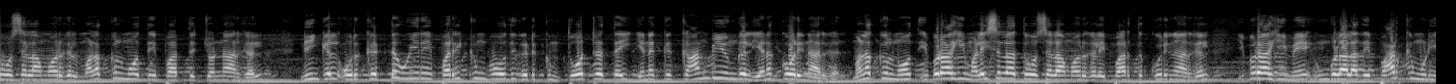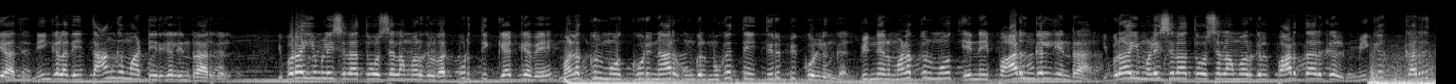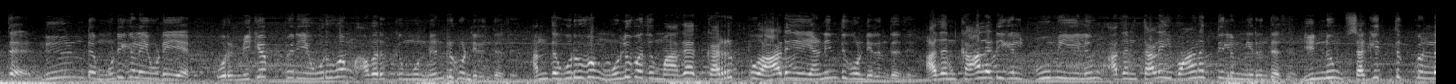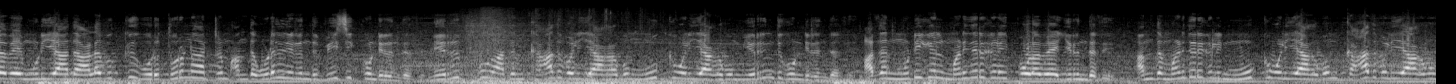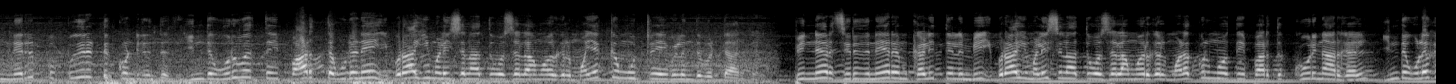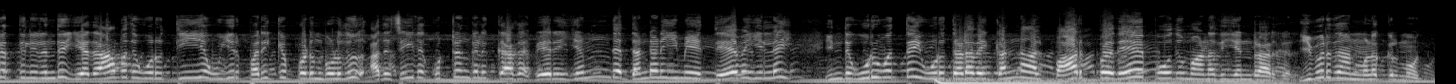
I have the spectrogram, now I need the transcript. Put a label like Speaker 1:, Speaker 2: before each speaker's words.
Speaker 1: அலைஹிஸ்ஸலாத்து வசலாம் அவர்கள் மலக்குள் மோத்தை பார்த்து சொன்னார்கள் நீங்கள் ஒரு கெட்ட உயிரை பறிக்கும் போது எடுக்கும் தோற்றத்தை எனக்கு காண்பியுங்கள் என கோரினார்கள். மலக்குல் மோத் இப்ராஹிம் அலைஹிஸ்ஸலாத்து வசலாம் அவர்களை பார்த்து கூறினார்கள் இப்ராஹிமே உங்களால் அதை பார்க்க முடியாது நீங்கள் அதை தாங்க மாட்டீர்கள் என்றார்கள். இப்ராஹிம் அலி சலாத்து வசலாம் அவர்கள் வற்புறுத்தி கேட்கவே மலக்குல் மோத் கூறினார் உங்கள் முகத்தை திருப்பிக் கொள்ளுங்கள். பின்னர் மலக்குல் மோத் என்னை பாருங்கள் என்றார். இப்ராஹிம் அலி சலாத்து வசலாம் அவர்கள் பார்த்தார்கள் மிக கருத்த நீண்ட முடிகளை உடைய ஒரு மிகப்பெரிய உருவம் அவருக்கு முன் நின்று கொண்டிருந்தது. அந்த உருவம் முழுவதுமாக கருப்பு ஆடையை அணிந்து கொண்டிருந்தது. அதன் காலடிகள் பூமியிலும் அதன் தலை வானத்திலும் இருந்தது. இன்னும் சகித்துக் கொள்ளவே முடியாத அளவுக்கு ஒரு துர்நாற்றம் அந்த உடலிலிருந்து வீசிக்கொண்டிருந்தது கொண்டிருந்தது நெருப்பு அதன் காது வழியாகவும் மூக்கு வழியாகவும் எரிந்து கொண்டிருந்தது. அதன் முடிகள் மனிதர்களைப் போலவே இருந்தது. அந்த மனிதர்களின் மூக்கு வழியாகவும் காது வழியாகவும் நெருப்பு பீரிட்டுக் கொண்டிருந்தது. இந்த உருவத்தை பார்த்த உடனே இப்ராஹிம் அலை சலாத்து வசலாம் அவர்கள் மயக்கமுற்றே விழுந்து விட்டார்கள். பின்னர் சிறிது நேரம் கழித்தெலும்பி இப்ராஹிம் அலிசலாத்து வசலாம் அவர்கள் மலக்குல் மௌத்தை பார்த்து கூறினார்கள் இந்த உலகத்திலிருந்து ஏதாவது ஒரு தீய உயிர் பறிக்கப்படும் பொழுது அது செய்த குற்றங்களுக்காக வேறு எந்த தண்டனையுமே தேவையில்லை. இந்த உருவத்தை ஒரு தடவை கண்ணால் பார்ப்பதே போதுமானது என்றார்கள். இவர்தான் மலக்குல் மௌத்.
